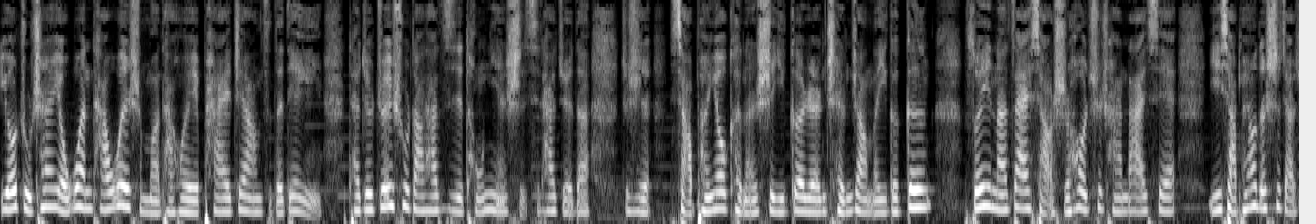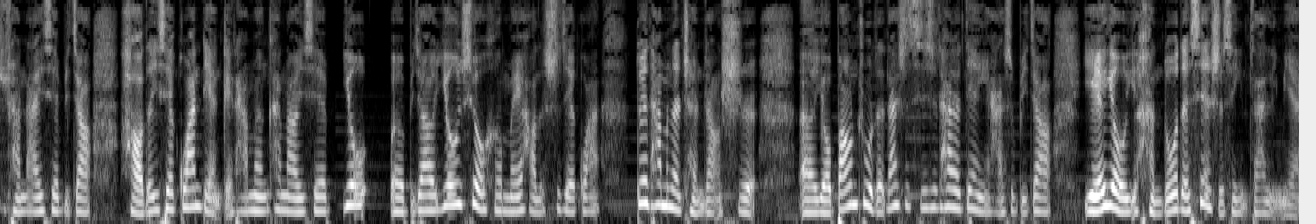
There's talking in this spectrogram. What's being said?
有主持人有问他为什么他会拍这样子的电影，他就追溯到他自己童年时期，他觉得就是小朋友可能是一个人成长的一个根，所以呢，在小时候去传达一些以小朋友的视角去传达一些比较好的一些观点，给他们看到一些优。呃，比较优秀和美好的世界观，对他们的成长是，呃，有帮助的。但是其实他的电影还是比较也有很多的现实性在里面。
